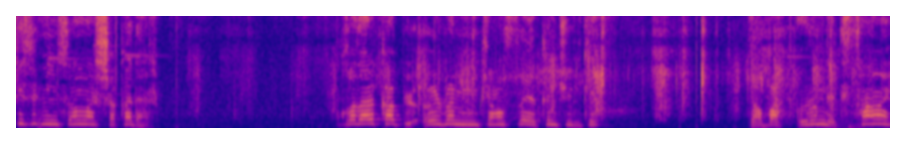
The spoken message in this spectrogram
kesin insanlar şaka der. Bu kadar kalpli ölmem imkansıza yakın çünkü. Ya bak örümcek sana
